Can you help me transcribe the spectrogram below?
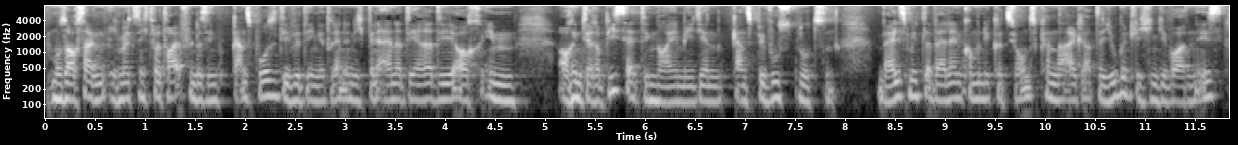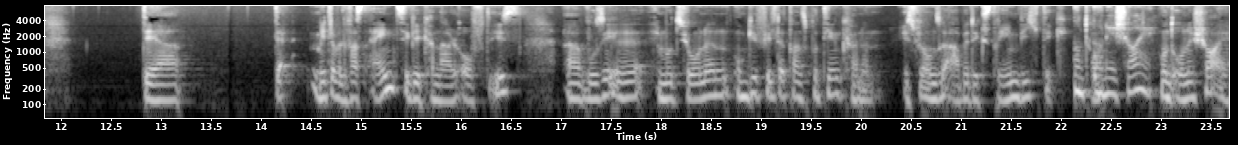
ich muss auch sagen, ich möchte es nicht verteufeln, da sind ganz positive Dinge drinnen. Ich bin einer derer, die auch im, auch im Therapiesetting neue Medien ganz bewusst nutzen, weil es mittlerweile ein Kommunikationskanal gerade der Jugendlichen geworden ist, der der mittlerweile fast einzige Kanal oft ist, äh, wo sie ihre Emotionen ungefiltert transportieren können. Ist für unsere Arbeit extrem wichtig. Und ohne Scheu. Und ohne Scheu.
